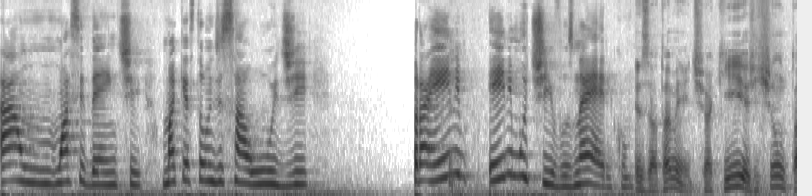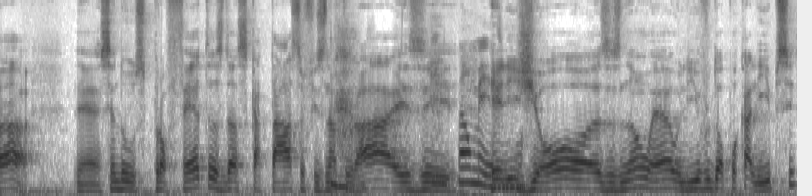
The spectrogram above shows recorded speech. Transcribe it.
há um, um acidente, uma questão de saúde, para N, N motivos, né, Érico? Exatamente. Aqui a gente não está né, sendo os profetas das catástrofes naturais e religiosas, não é o livro do Apocalipse.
